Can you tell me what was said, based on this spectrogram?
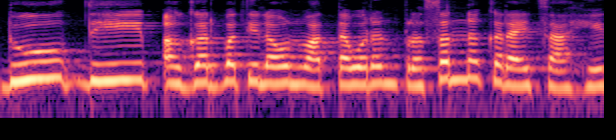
धूप धीप अगरबत्ती लावून वातावरण प्रसन्न करायचं आहे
